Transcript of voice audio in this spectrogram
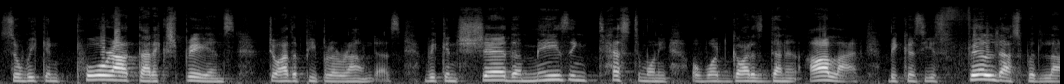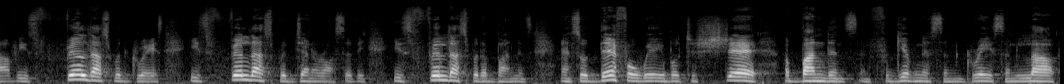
so we can pour out that experience to other people around us. We can share the amazing testimony of what God has done in our life because He's filled us with love. He's filled us with grace. He's filled us with generosity. He's filled us with abundance. And so, therefore, we're able to share abundance and forgiveness and grace and love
